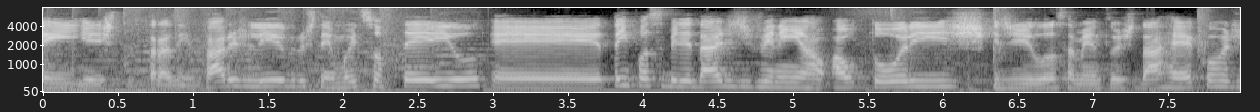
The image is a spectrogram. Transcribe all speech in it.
tem, eles trazem vários livros, tem muito sorteio, é, tem possibilidade de virem autores de lançamentos da Record,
